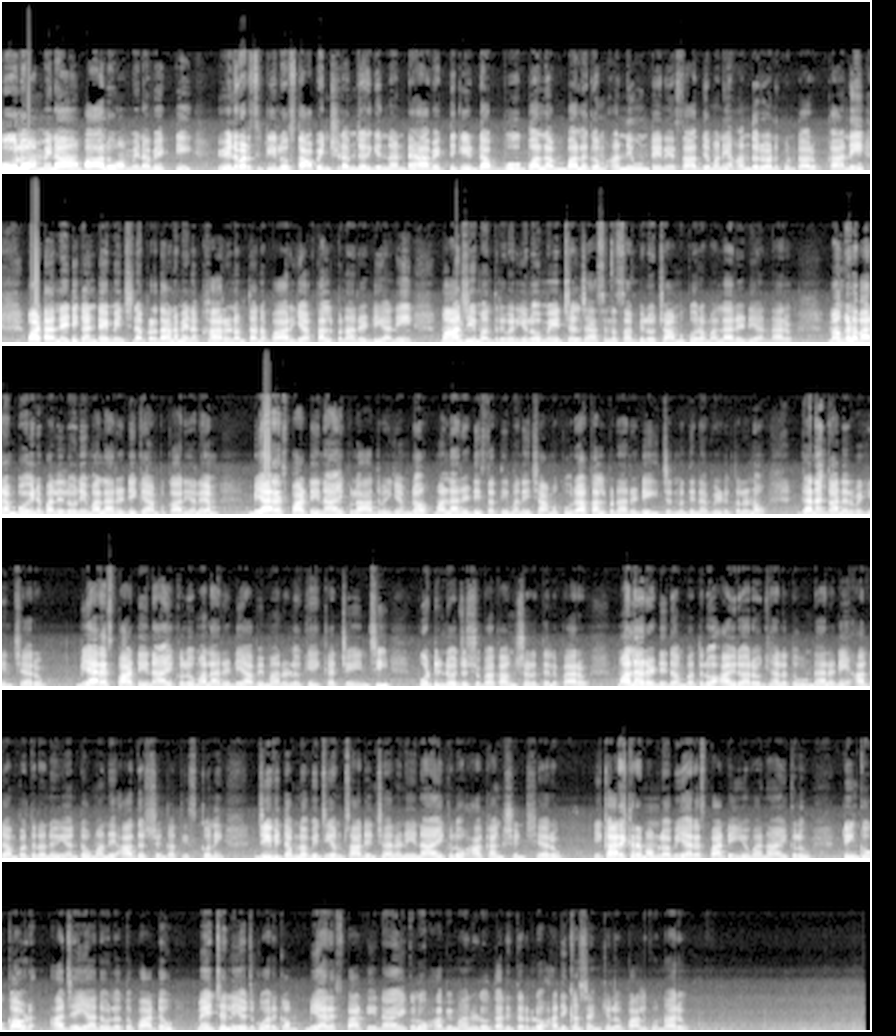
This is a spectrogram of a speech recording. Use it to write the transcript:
పూలు అమ్మిన పాలు అమ్మిన వ్యక్తి యూనివర్సిటీలో స్థాపించడం జరిగిందంటే ఆ వ్యక్తికి డబ్బు బలం బలగం అన్నీ ఉంటేనే సాధ్యమని అందరూ అనుకుంటారు. కానీ వాటన్నిటికంటే మించిన ప్రధానమైన కారణం తన భార్య కల్పనారెడ్డి అని మాజీ మంత్రివర్యలో మేడ్చల్ శాసనసభ్యులు చామకూర మల్లారెడ్డి అన్నారు. మంగళవారం బోయినపల్లిలోని మల్లారెడ్డి క్యాంపు కార్యాలయం బీఆర్ఎస్ పార్టీ నాయకుల ఆధ్వర్యంలో మల్లారెడ్డి సతీమణి చామకూర కల్పనారెడ్డి జన్మదిన వేడుకలను ఘనంగా నిర్వహించారు. బీఆర్ఎస్ పార్టీ నాయకులు మల్లారెడ్డి అభిమానులు కేక్ కట్ చేయించి పుట్టినరోజు శుభాకాంక్షలు తెలిపారు. మల్లారెడ్డి దంపతులు ఆయుర ఆరోగ్యాలతో ఉండాలని ఆ దంపతులను ఎంతో మంది ఆదర్శంగా తీసుకుని జీవితంలో విజయం సాధించాలని నాయకులు ఆకాంక్షించారు. ఈ కార్యక్రమంలో బీఆర్ఎస్ పార్టీ యువ నాయకులు టింకు గౌడ్ అజయ్ యాదవ్లతో పాటు మేడ్చల్ నియోజకవర్గం బీఆర్ఎస్ పార్టీ నాయకులు అభిమానులు తదితరులు అధిక సంఖ్యలో పాల్గొన్నారు.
